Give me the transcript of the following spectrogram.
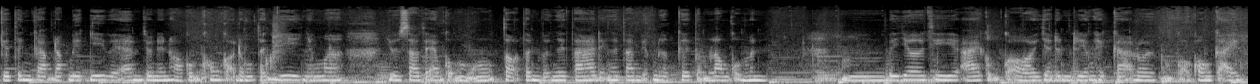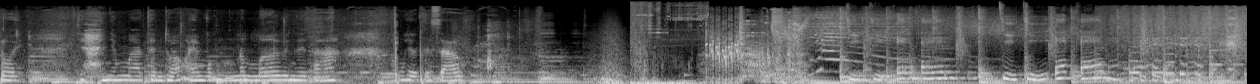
cái tình cảm đặc biệt gì với em, cho nên họ cũng không có đồng tình gì. Nhưng mà dù sao thì em cũng muốn tỏ tình với người ta để người ta biết được cái tấm lòng của mình. Bây giờ thì ai cũng có gia đình riêng hết cả rồi, cũng có con cái rồi. Nhưng mà thỉnh thoảng em vẫn nằm mơ với người ta, không hiểu tại sao. Chị chị em em, Chị chị em em. Các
